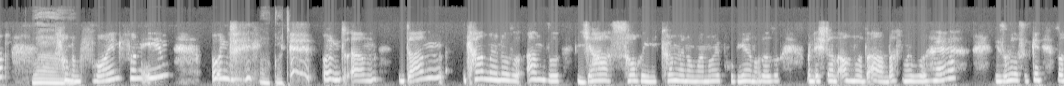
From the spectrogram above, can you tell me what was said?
hat von Wow. einem Freund von ihm. Und, Oh Gott. und ähm, dann kam er nur so an, so, ja, sorry, können wir nochmal neu probieren oder so. Und ich stand auch nur da und dachte mir so, hä? Wie soll das jetzt gehen? So,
